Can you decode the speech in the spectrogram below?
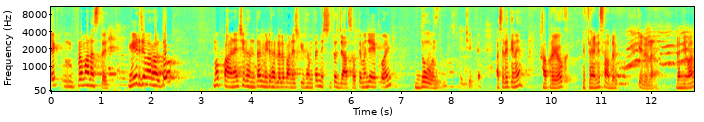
एक प्रमाण असतंय. मीठ जेव्हा घालतो मग पाण्याची घनता मीठ घातलेल्या पाण्याची घनता निश्चितच जास्त होते. म्हणजे एक पॉईंट दोन. ठीक आहे. अशा रीतीने हा प्रयोग इथे यांनी सादर केलेला आहे. धन्यवाद.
